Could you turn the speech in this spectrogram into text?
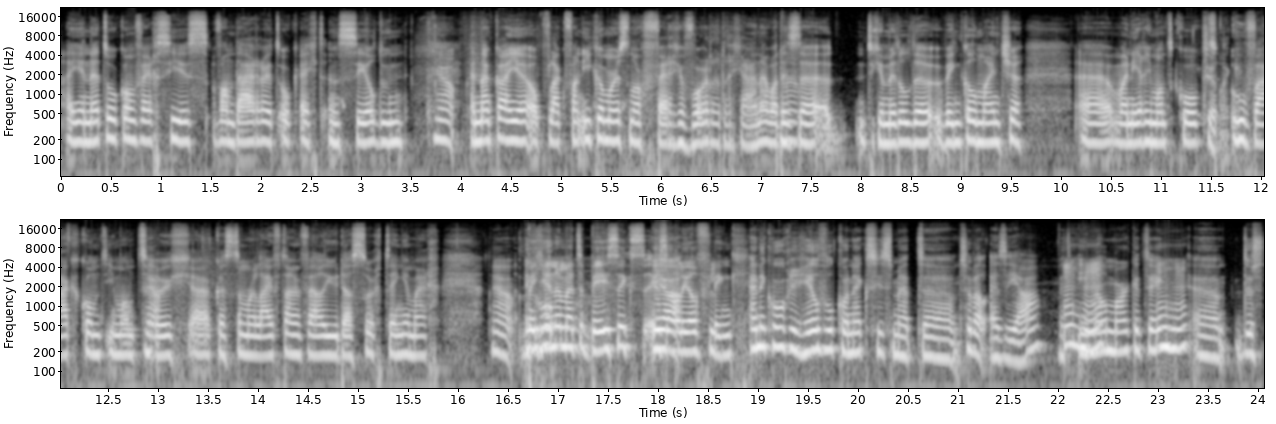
En je netto-conversie is van daaruit ook echt een sale doen. Ja. En dan kan je op vlak van e-commerce nog ver gevorderder gaan. Hè. Wat is de, het gemiddelde winkelmandje eh, wanneer iemand koopt? Tuurlijk. Hoe vaak komt iemand Ja. terug? eh, customer lifetime value, dat soort dingen. Maar ja. Beginnen hoor- met de basics is Ja. al heel flink. En ik hoor hier heel veel connecties met eh, zowel SEA, met Mhm. e-mail marketing. Mhm. Dus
